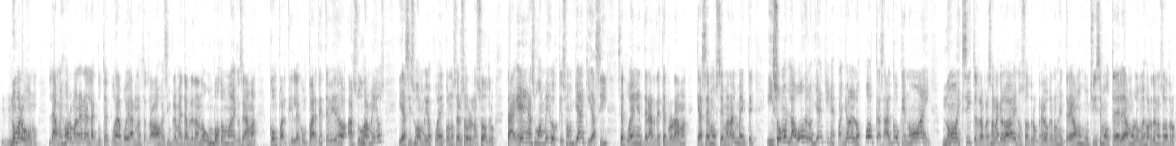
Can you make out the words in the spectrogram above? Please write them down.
Número uno, la mejor manera en la que usted puede apoyar nuestro trabajo es simplemente apretando un botón mágico que se llama compartir. Le comparte este video a sus amigos y así sus amigos pueden conocer sobre nosotros. Taguen a sus amigos que son Yankees, así se pueden enterar de este programa que hacemos semanalmente y somos la voz de los Yankees en español en los podcasts, algo que no hay, no existe otra persona que lo haga y nosotros creo que nos entregamos muchísimo a ustedes, le damos lo mejor de nosotros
